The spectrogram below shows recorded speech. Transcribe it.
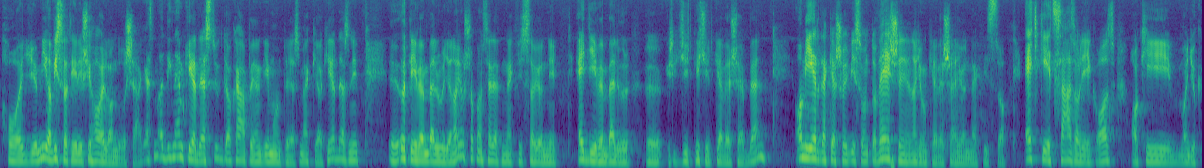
hogy mi a visszatérési hajlandóság. Ezt addig nem kérdeztük, de a KPMG mondta, hogy ezt meg kell kérdezni. E, öt éven belül ugye nagyon sokan szeretnének visszajönni, egy éven belül kicsit, kicsit kevesebben, ami érdekes, hogy viszont a versenyen nagyon kevesen jönnek vissza. Egy-két százalék az, aki mondjuk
